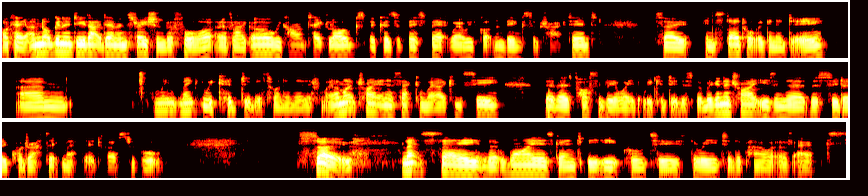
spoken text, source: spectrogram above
Okay, I'm not going to do that demonstration before of like, oh, we can't take logs because of this bit where we've got them being subtracted. So instead what we're going to do, um, I mean, maybe we could do this one in a different way. I might try it in a second way. I can see that there's possibly a way that we could do this, but we're going to try it using the, the pseudo-quadratic method first of all. So let's say that y is going to be equal to 3 to the power of x.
